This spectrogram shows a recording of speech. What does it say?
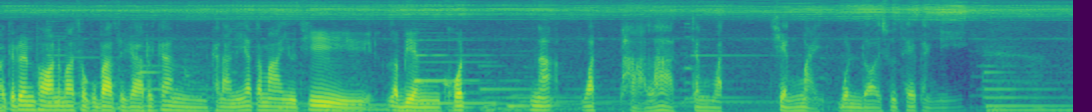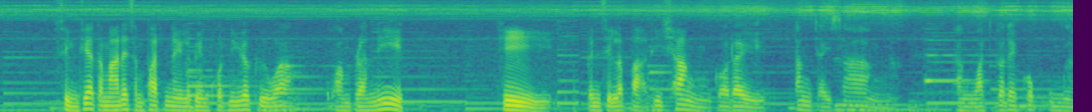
อเจริญพรมาสกุบาสิกาทุกท่าน ขณะนี้อาตมาอยู่ที่ระเบียงคดณวัดผาลาดจังหวัดเชียงใหม่ บนดอยสุเทพแห่งนี้ สิ่งที่อาตมาได้สัมผัสในระเบียงคดนี้ก็คือว่าความประณีตที่เป็นศิลปะที่ช่างก็ได้ตั้งใจสร้างนะทางวัดก็ได้ควบคุมง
